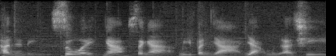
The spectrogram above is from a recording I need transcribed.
ธัญนีสวยงามสง่ามีปัญญาอย่างมืออาชีพ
